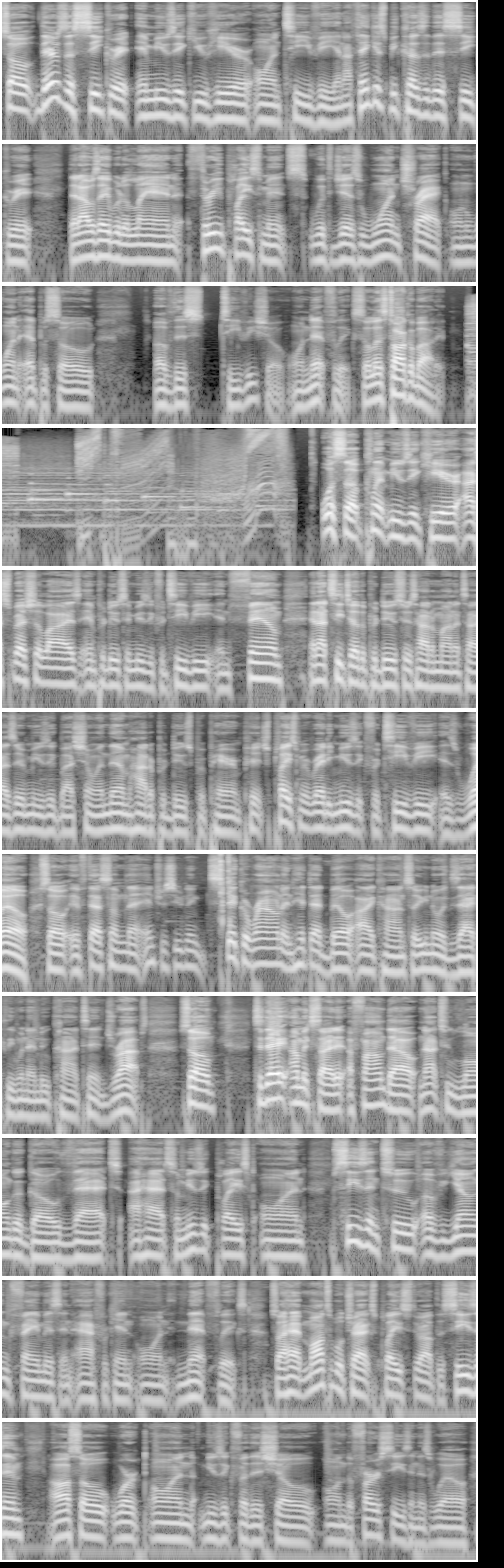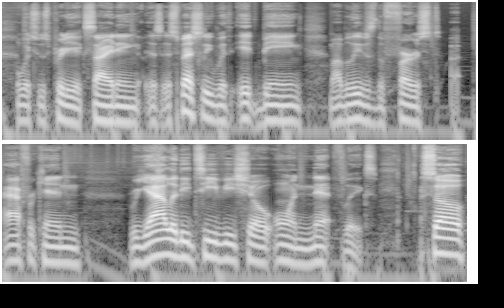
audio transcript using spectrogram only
So there's a secret in music you hear on TV, and I think it's because of this secret that I was able to land three placements with just one track on one episode of this TV show on Netflix. So let's talk about it. What's up, Clint Music here. I specialize in producing music for TV and film, and I teach other producers how to monetize their music by showing them how to produce, prepare, and pitch placement ready music for TV as well. So if that's something that interests you, then stick around and hit that bell icon so you know exactly when that new content drops. So Today, I'm excited. I found out not too long ago that I had some music placed on season two of Young, Famous, and African on Netflix. So I had multiple tracks placed throughout the season. I also worked on music for this show on the first season as well, which was pretty exciting, especially with it being, I believe, is the first uh, African reality TV show on Netflix. So,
